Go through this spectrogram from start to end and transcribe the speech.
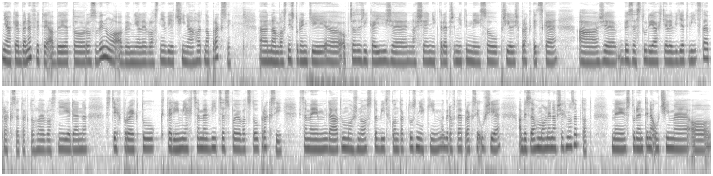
nějaké benefity, aby je to rozvinulo, aby měli vlastně větší náhled na praxi. Eh, nám vlastně studenti eh, občas říkají, že naše některé předměty nejsou příliš praktické a že by ze studia chtěli vidět víc té praxe, tak tohle je vlastně jeden z těch projektů, kterým je chceme více spojovat s tou praxí. Chceme jim dát možnost být v kontaktu s někým, kdo v té praxi už je, aby se ho mohli na všechno zeptat. My studenty naučíme o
